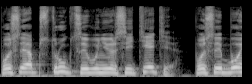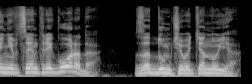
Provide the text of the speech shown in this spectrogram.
после обструкции в университете, после бойни в центре города, задумчиво тяну я.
